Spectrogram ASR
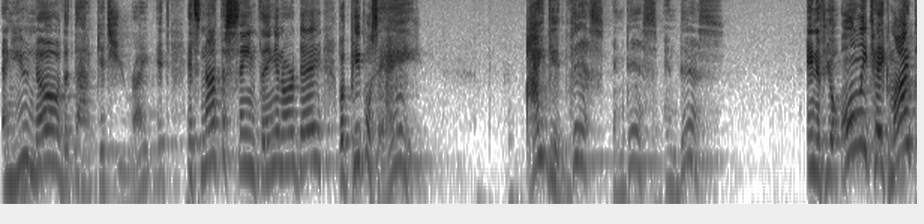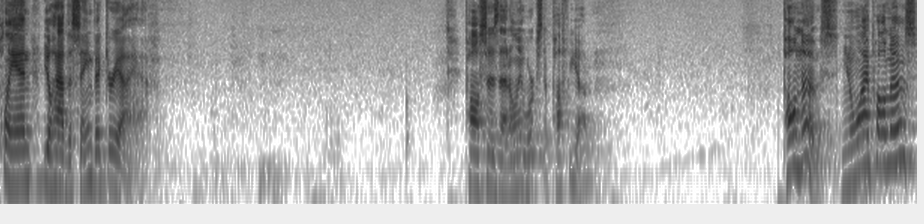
and you know that that gets you right. It, it's not the same thing in our day, but people say, "Hey, I did this and this and this," and if you'll only take my plan, you'll have the same victory I have. Paul says that only works to puff you up. Paul knows. You know why Paul knows?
